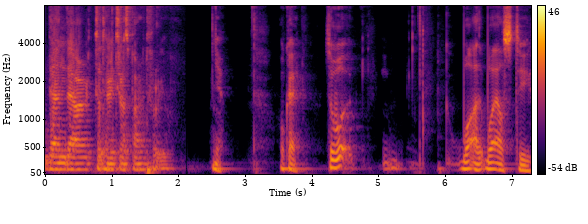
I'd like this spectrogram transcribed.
then they are totally transparent for you. Yeah. Okay. So what what what else do you,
